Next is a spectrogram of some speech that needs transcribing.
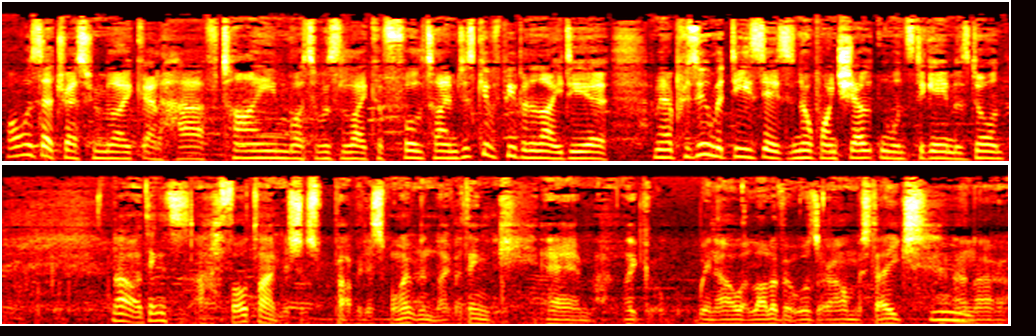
What was that dressing room like at half time? What was it like a full time? Just give people an idea. I mean, I presume at these days there's no point shouting once the game is done. No, I think it's uh, full time. It's just proper disappointment. Like I think, um, like we know a lot of it was our own mistakes, mm. and our,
